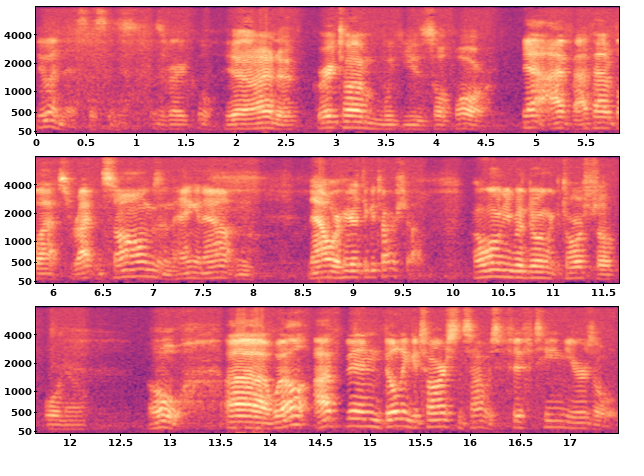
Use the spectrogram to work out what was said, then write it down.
doing this. This is this is very cool. Yeah, I had a great time with you so far. Yeah, I've I've had a blast writing songs and hanging out, and now we're here at the guitar shop. How long you been doing the guitar shop for now? Oh, uh, well, I've been building guitars since I was 15 years old.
